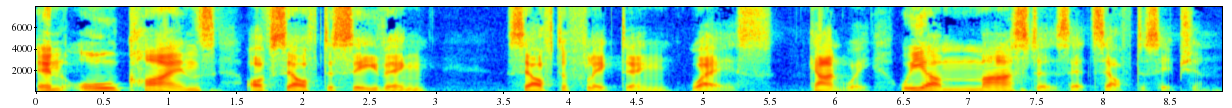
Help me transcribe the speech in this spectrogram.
in all kinds of self deceiving, self deflecting ways, can't we? We are masters at self deception.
